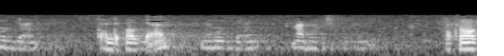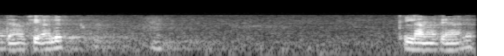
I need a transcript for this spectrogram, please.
مبدع أنت عندك مبدعا؟ لا مبدع ما في مشكلة. لكن مبدعا في ألف؟ كلها ما فيها ألف؟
